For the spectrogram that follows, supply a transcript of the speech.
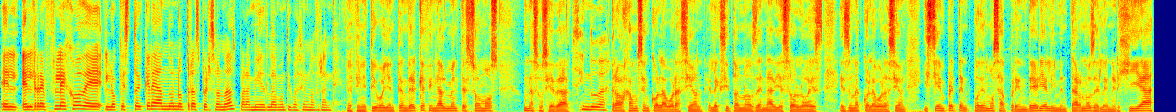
el, el, reflejo de lo que estoy creando en otras personas, para mí es la motivación más grande. Definitivo, y entender que finalmente somos una sociedad. Sin duda. Trabajamos en colaboración. El éxito no es de nadie solo, es, es una colaboración. Y siempre podemos aprender y alimentarnos de la energía,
